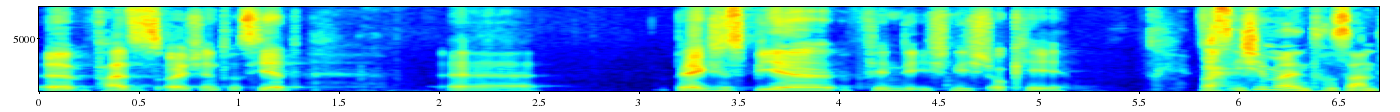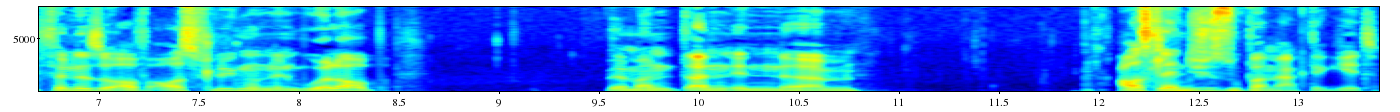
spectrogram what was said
äh, falls es euch interessiert, äh, belgisches Bier finde ich nicht okay. Was ich immer interessant finde, so auf Ausflügen und im Urlaub, wenn man dann in ähm, ausländische Supermärkte geht.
